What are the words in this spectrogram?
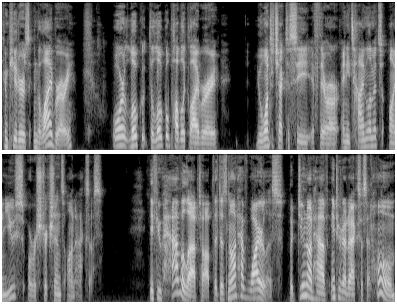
computers in the library, or local, the local public library You'll want to check to see if there are any time limits on use or restrictions on access. If you have a laptop that does not have wireless but do not have internet access at home,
